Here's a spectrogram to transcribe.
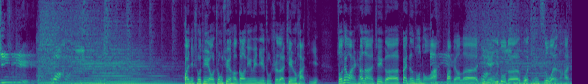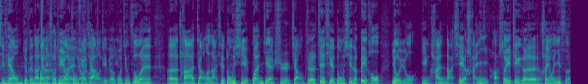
今日话题，欢迎收听由钟讯和高宁为您主持的今日话题。昨天晚上呢，这个拜登总统啊发表了一年一度的国情咨文啊。今天我们就跟大家欢迎收听由钟讯下这个国情咨文，呃，他讲了哪些东西？关键是讲这这些东西的背后又有隐含哪些含义哈？所以这个很有意思。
